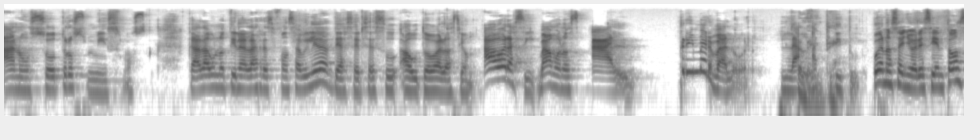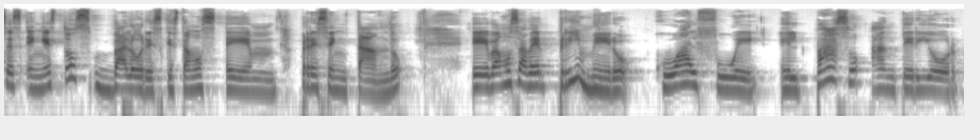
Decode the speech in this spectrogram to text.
a nosotros mismos. Cada uno tiene la responsabilidad de hacerse su autoevaluación. Ahora sí, vámonos al primer valor la actitud. Bueno, señores, y entonces en estos valores que estamos em, presentando, eh, vamos a ver primero cuál fue el paso anterior,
